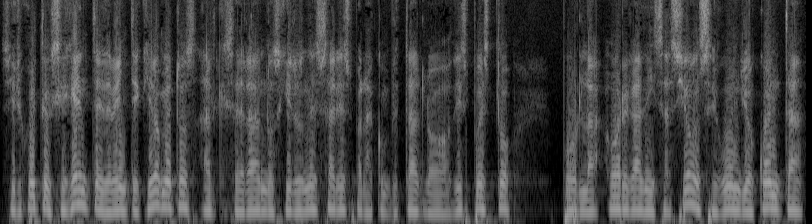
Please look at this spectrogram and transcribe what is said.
Circuito exigente de 20 kilómetros al que se darán los giros necesarios para completar lo dispuesto por la organización, según dio cuenta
